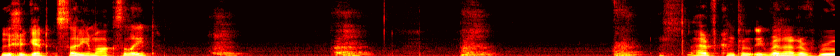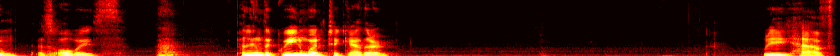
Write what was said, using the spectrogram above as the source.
we should get sodium oxalate. I've completely run out of room, as always. Putting the green one together, we have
